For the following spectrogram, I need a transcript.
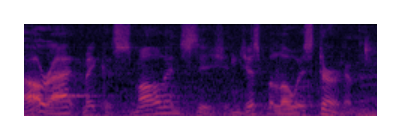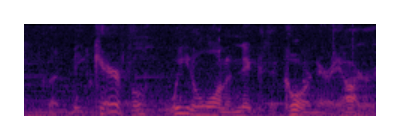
All right, make a small incision just below his sternum. But be careful, we don't want to nick the coronary artery.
